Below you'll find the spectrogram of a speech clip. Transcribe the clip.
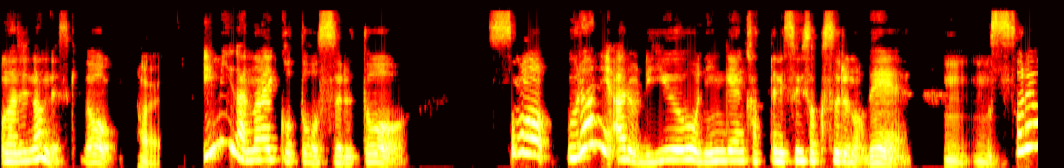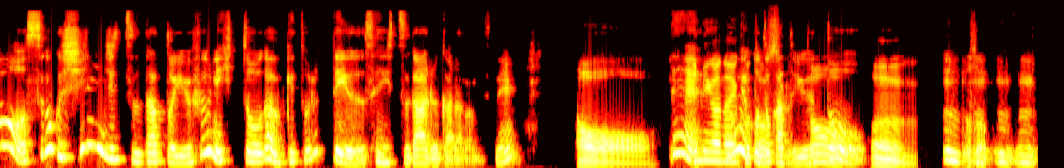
同じなんですけど、はい。意味がないことをすると、その裏にある理由を人間勝手に推測するので、うんうん。それをすごく真実だというふうに人が受け取るっていう性質があるからなんですね。で、意味がないどういうこととかというるとと、、うん。うんどうぞうんうんうん。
